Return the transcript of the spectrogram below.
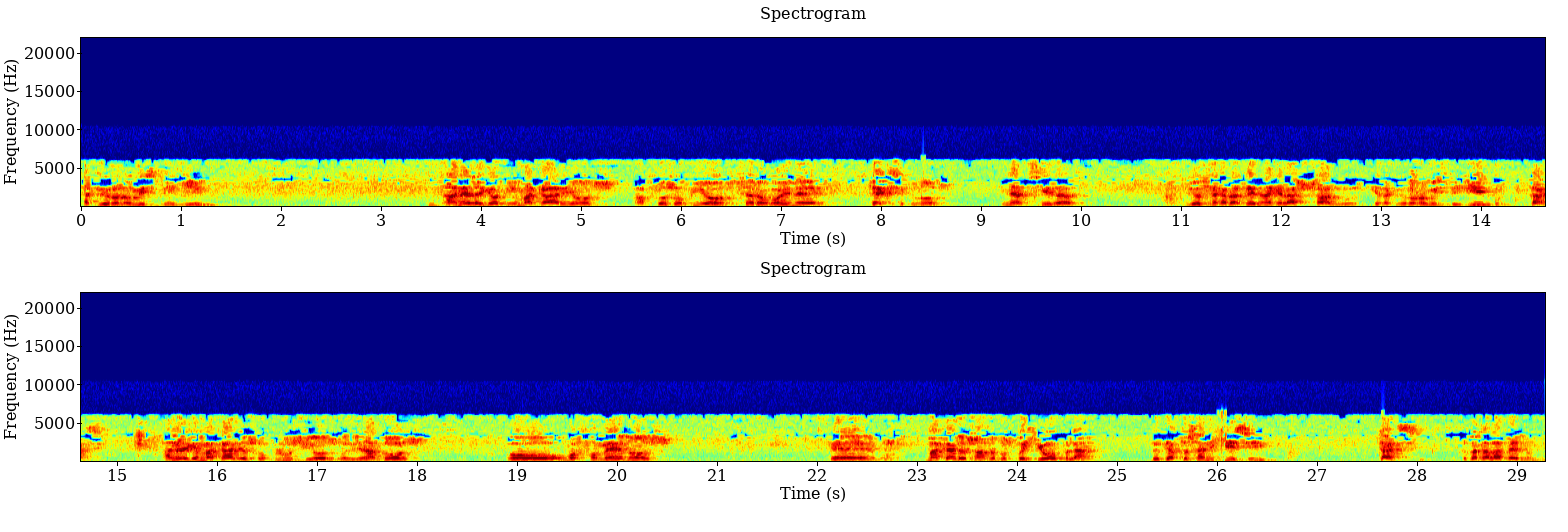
θα κληρονομήσει την γη. Αν έλεγε ότι μακάριος αυτός ο οποίος ξέρω εγώ είναι έξυπνος είναι ατσίδας διότι θα καταφέρει να γελάσει τους άλλους και θα κληρονομήσει τη γη εντάξει. Αν έλεγε μακάριος ο πλούσιος ο δυνατός ο μορφωμένος ε, μακάριος ο άνθρωπος που έχει όπλα διότι αυτός θα νικήσει εντάξει το καταλαβαίνουμε.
